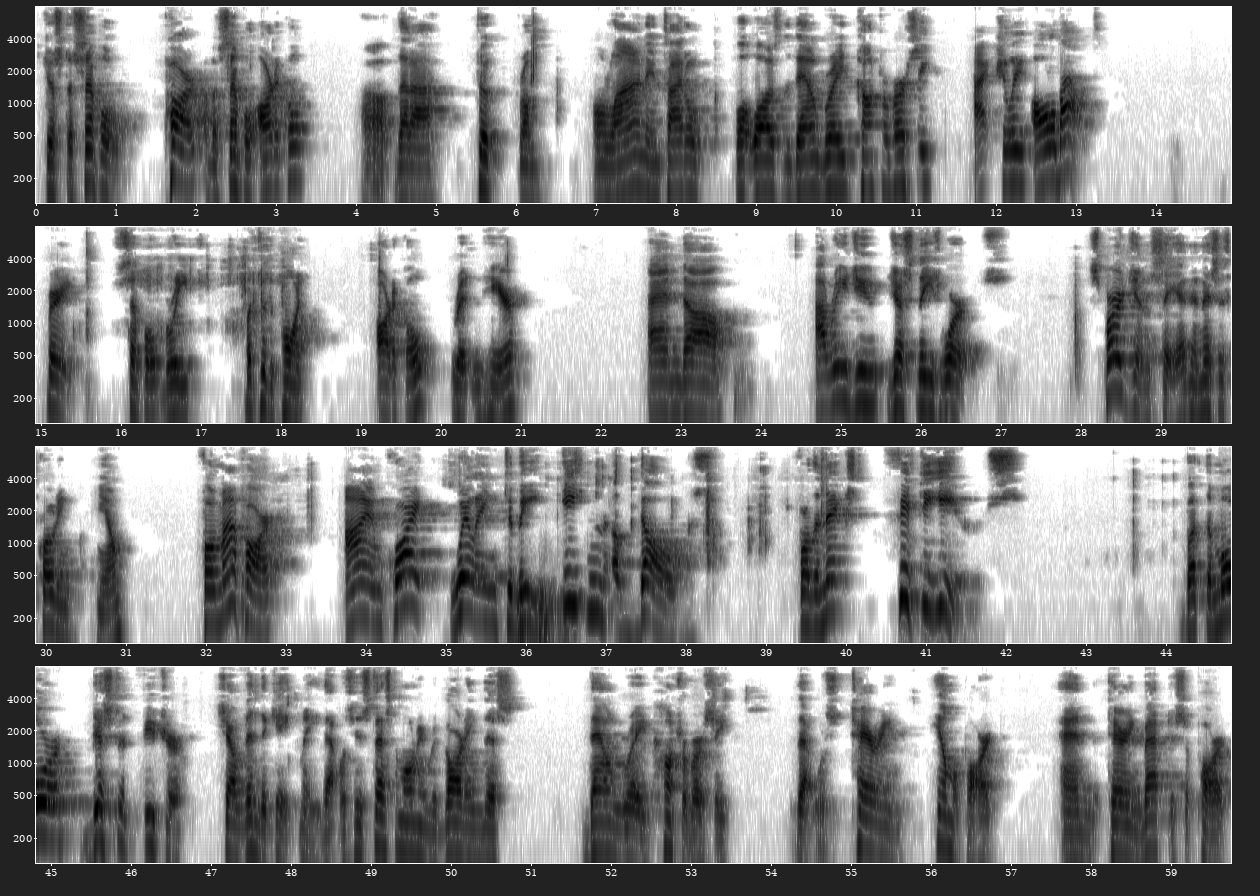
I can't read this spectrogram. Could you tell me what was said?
just a simple part of a simple article uh, that I took from online entitled What Was the Downgrade Controversy Actually All About? Very simple, brief, but to the point article written here. And uh, I read you just these words. Spurgeon said, and this is quoting him, For my part, I am quite willing to be eaten of dogs for the next 50 years. But the more distant future shall vindicate me. That was his testimony regarding this downgrade controversy that was tearing him apart and tearing Baptists apart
